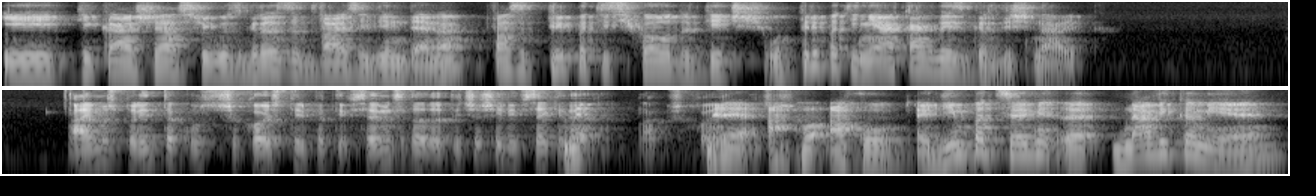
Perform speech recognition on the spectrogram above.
и ти кажеш, аз ще го сгръза за 21 дена, това са три пъти си хода да тичаш. От три пъти няма как да изградиш навик. А имаш преди, ако ще ходиш три пъти в седмицата да тичаш или всеки ден? Ако ще ходиш, не, да ако, ако един път седмицата, е, навика ми е...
